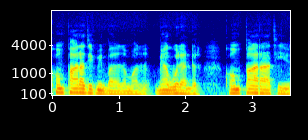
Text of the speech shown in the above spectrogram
comparative የሚባል ደግሞ አለ የሚያወዳድር comparative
